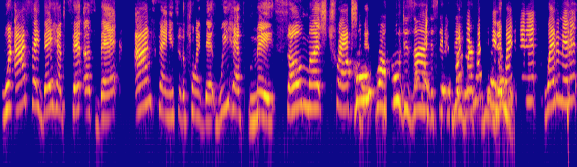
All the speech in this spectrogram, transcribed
when I say they have set us back, I'm saying to the point that we have made so much traction. Who, well, who designed to say that they represent? Wait a minute. Wait a minute. Wait a minute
